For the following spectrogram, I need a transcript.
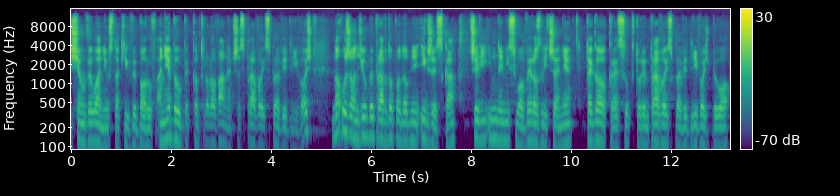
się wyłonił z takich wyborów, a nie byłby kontrolowany przez Prawo i Sprawiedliwość, no urządziłby prawdopodobnie igrzyska, czyli innymi słowy rozliczenie tego okresu, w którym Prawo i Sprawiedliwość było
